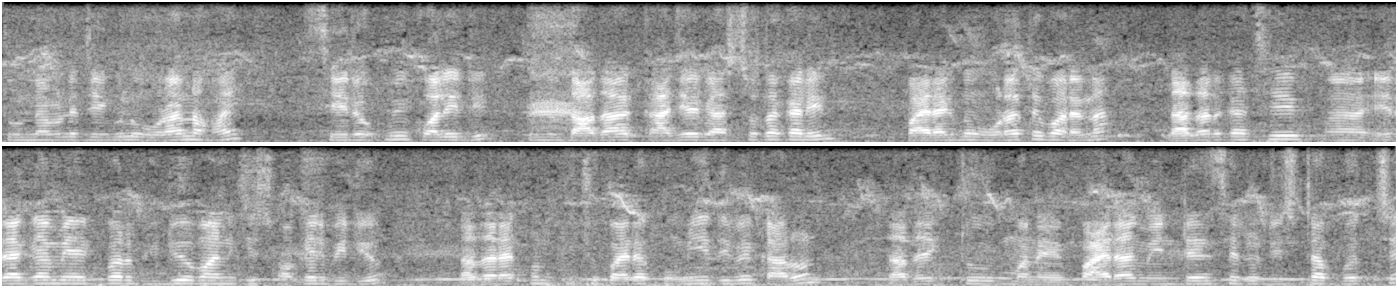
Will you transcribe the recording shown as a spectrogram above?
টুর্নামেন্টে যেগুলো ওড়ানো হয় সেই রকমই কোয়ালিটি কিন্তু দাদা কাজের ব্যস্ততাকালীন পায়রা একদম ওড়াতে পারে না। দাদার কাছে এর আগে আমি একবার ভিডিও বানিয়েছি, শখের ভিডিও দাদার এখন কিছু পায়রা কমিয়ে দিবে, কারণ দাদা একটু মানে পায়রা মেনটেন্সে একটু ডিস্টার্ব হচ্ছে,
